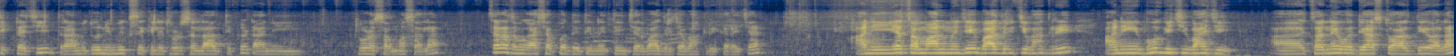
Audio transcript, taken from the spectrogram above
तिखटाची तर आम्ही दोन्ही मिक्स केले थोडंसं लाल तिखट आणि थोडासा मसाला. चला तर मग अशा पद्धतीने तीन चार बाजरीच्या भाकरी करायच्या. आणि याचा मान म्हणजे बाजरीची भाकरी आणि भोगीची भाजी चा नैवेद्य असतो आज देवाला.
